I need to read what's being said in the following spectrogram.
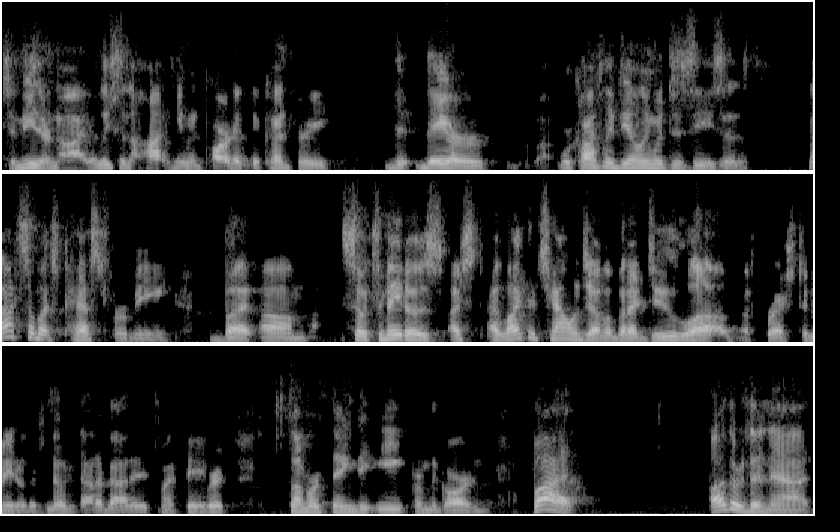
to me they're not. At least in the hot humid part of the country, they are we're constantly dealing with diseases. Not so much pest for me, but um, so tomatoes, I, I like the challenge of them, but I do love a fresh tomato. There's no doubt about it. It's my favorite summer thing to eat from the garden. But other than that,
